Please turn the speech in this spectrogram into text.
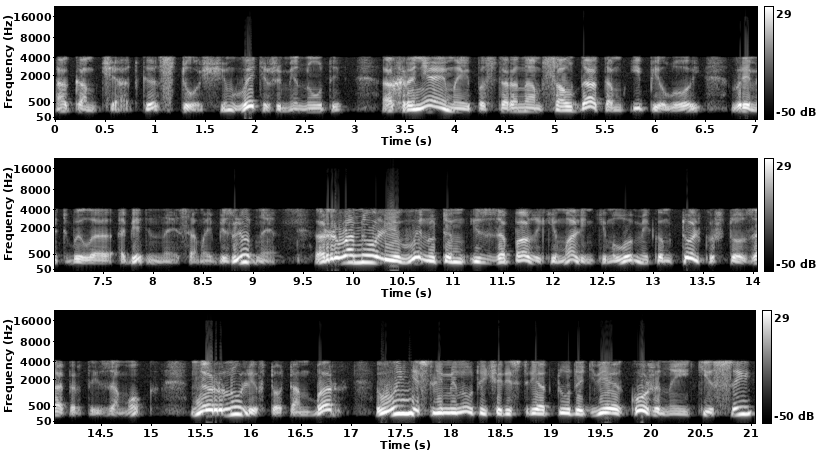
а Камчатка с Тощим в эти же минуты, охраняемые по сторонам солдатом и пилой, время-то было обеденное, самое безлюдное, рванули вынутым из-за пазухи маленьким ломиком только что запертый замок, нырнули в тот амбар, вынесли минуты через три оттуда две кожаные кисы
